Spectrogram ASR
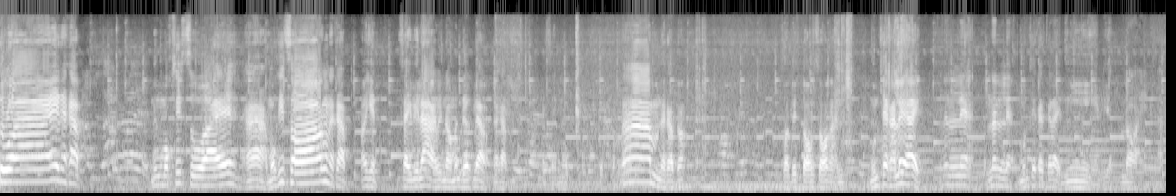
สวยๆนะครับหนึ่งหมกสวยๆอ่าหมกที่สองนะครับเอาเห็ดใส่เวลาพี่น้องมันเดือกแล้วนะครับใส่หมกน้ำนะครับเนาะสอดไปตองสองอันหมุนใช้กันเลยไอ้นั่นแหละนั่นแหละหมุนใช้กันก็ได้นี่เรียบร้อยนะครับ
